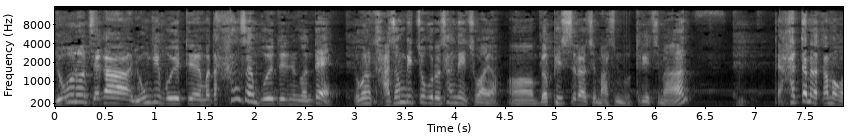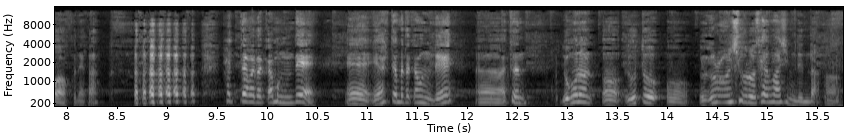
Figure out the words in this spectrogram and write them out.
요거는 제가 용기 보여드릴 때마다 항상 보여드리는 건데 요거는 가성비 쪽으로 상당히 좋아요. 어, 몇 피스라 지금 말씀 못 드리겠지만. 할 때마다 까먹어갖고 내가. 할 때마다 까먹는데 예, 예, 할 때마다 까먹는데 어, 하여튼 요거는 어, 요것도 어, 이런 식으로 사용하시면 된다. 어.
